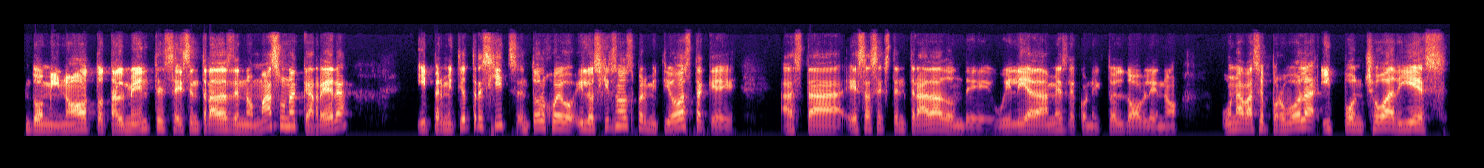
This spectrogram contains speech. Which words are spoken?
dominó totalmente, seis entradas de nomás una carrera y permitió tres hits en todo el juego. Y los hits no los permitió hasta que, hasta esa sexta entrada donde Willie Adames le conectó el doble, ¿no? una base por bola y ponchó a 10.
